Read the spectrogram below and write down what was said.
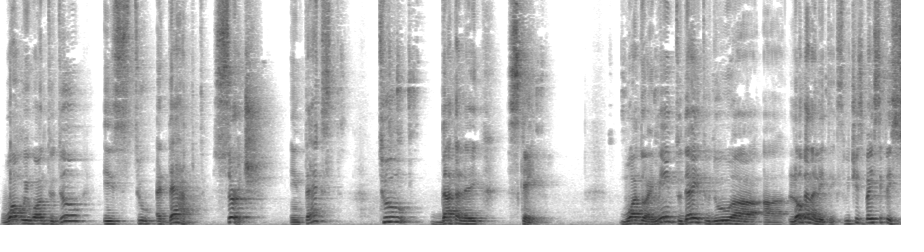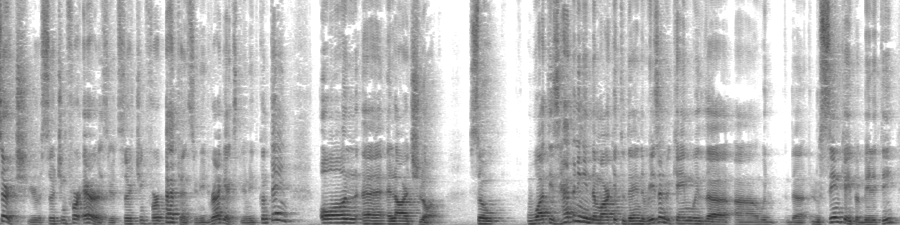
What we want to do is to adapt search in text to data lake scale. What do I mean? Today, to do uh, uh, log analytics, which is basically search. You're searching for errors, you're searching for patterns, you need regex, you need contain on a, a large log. So what is happening in the market today, and the reason we came with the, uh, with the Lucene capability,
